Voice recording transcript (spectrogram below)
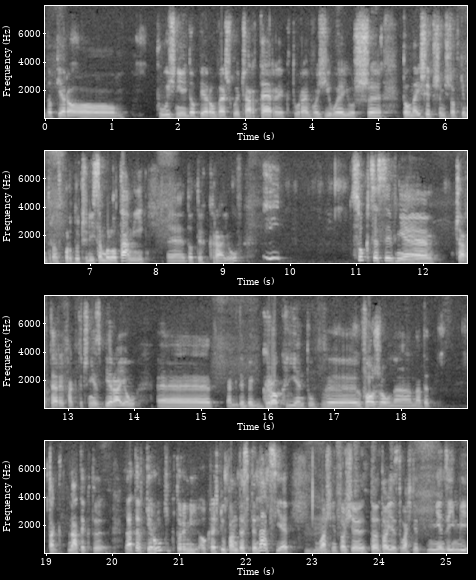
dopiero Później dopiero weszły czartery, które woziły już e, tą najszybszym środkiem transportu, czyli samolotami do tych krajów. I sukcesywnie czartery faktycznie zbierają jak gdyby gro klientów wożą na, na te tak, na, te, na te kierunki, którymi określił pan destynacje. Właśnie to, się, to, to jest właśnie między innymi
